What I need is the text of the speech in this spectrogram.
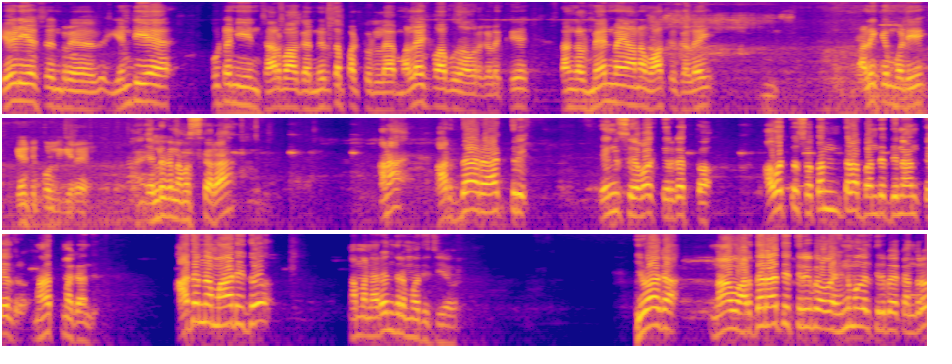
ஜேடிஎஸ் என்ற என்டிஏ கூட்டணியின் சார்பாக நிறுத்தப்பட்டுள்ள மல்லேஷ் பாபு அவர்களுக்கு தங்கள் மேன்மையான வாக்குகளை ம், அளிக்கும்படி கேட்டுக்கொள்கிறேன் ಎಲ್ರಿಗೂ ನಮಸ್ಕಾರ ಅಣ್ಣ ಅರ್ಧ ರಾತ್ರಿ ಹೆಂಗಸು ಯಾವಾಗ ತಿರುಗತ್ತೋ ಅವತ್ತು ಸ್ವತಂತ್ರ ಬಂದ ದಿನ ಅಂತ ಹೇಳಿದ್ರು ಮಹಾತ್ಮ ಗಾಂಧಿ ಅದನ್ನ ಮಾಡಿದ್ದು ನಮ್ಮ ನರೇಂದ್ರ ಮೋದಿಜಿಯವರು. ಇವಾಗ ನಾವು ಅರ್ಧ ರಾತ್ರಿ ತಿರುಗಿ ಹೆಣ್ಮಗಳು ತಿರ್ಬೇಕಂದ್ರು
